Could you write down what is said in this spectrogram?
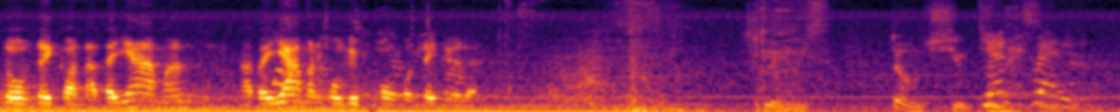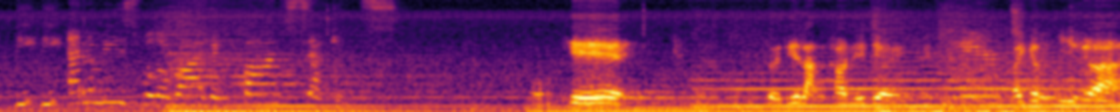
โดดเสร็จก่อนนาตาย่ามันนาตาย่ามันหกสิบหกเปอร์เซ็นต์อยู่เลย Please, don't shoot the Get messenger. ready. The, the enemies will arrive in five seconds. โอเคเกิดที่หลังเขานิดเดียวเอง Prepare ไปกับพีด้วยอะ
